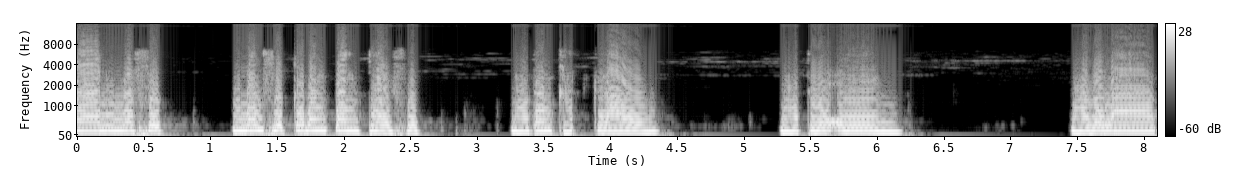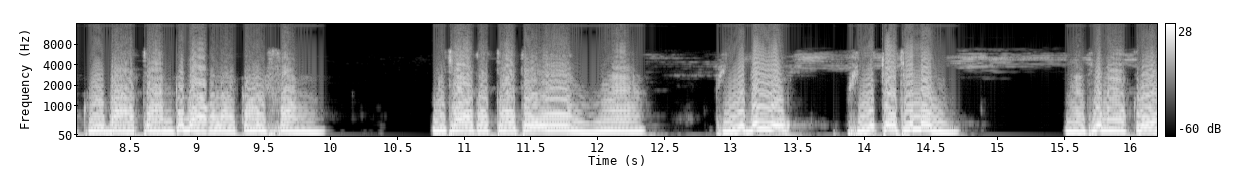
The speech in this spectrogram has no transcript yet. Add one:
มานี่มาฝึกเพราะนั้นฝึกก็ต้องตั้งใจฝึกเราต้องขัดเกลาตัวเอง นะเวลาครูบาอาจารย์ก็บอกอะไรก็ให้ฟังไม่ใช่แต่ใจตัวเองนะผีดื้อผีตัวที่หนึ่งนะที่น่ากลัว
